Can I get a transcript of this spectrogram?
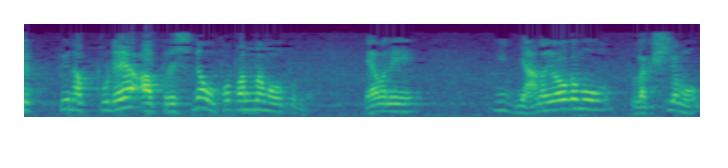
చెప్పినప్పుడే ఆ ప్రశ్న ఉపపన్నమవుతుంది. ఏమని? ఈ జ్ఞానయోగము లక్ష్యము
